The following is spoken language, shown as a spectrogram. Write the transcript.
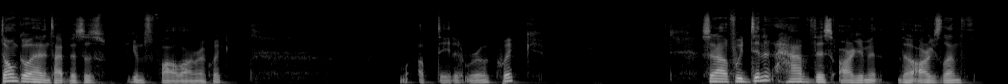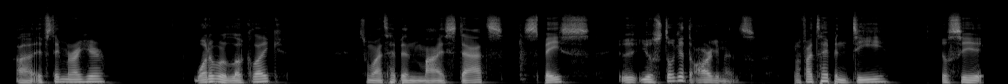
Don't go ahead and type this. this you can just follow along real quick. update it real quick. So now if we didn't have this argument, the args length uh, if statement right here, what it would look like so when I type in my stats space, you'll still get the arguments. But if I type in D, you'll see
